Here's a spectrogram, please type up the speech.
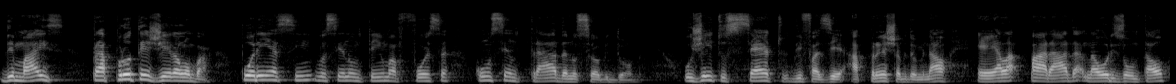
demais para proteger a lombar porém assim você não tem uma força concentrada no seu abdômen. O jeito certo de fazer a prancha abdominal é ela parada na horizontal,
